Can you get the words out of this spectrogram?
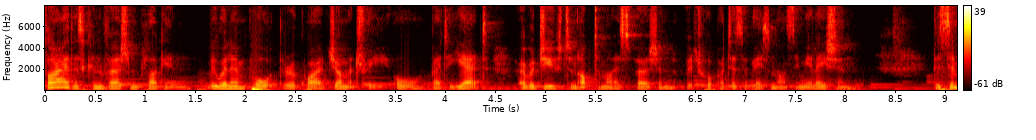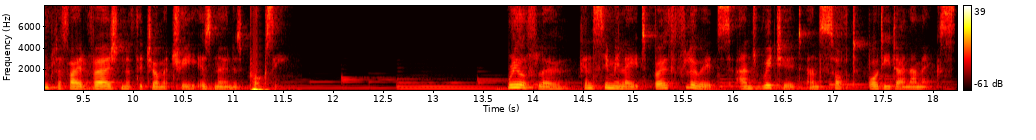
Via this conversion plugin, we will import the required geometry, or better yet, a reduced and optimized version which will participate in our simulation. The simplified version of the geometry is known as Proxy. RealFlow can simulate both fluids and rigid and soft body dynamics,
